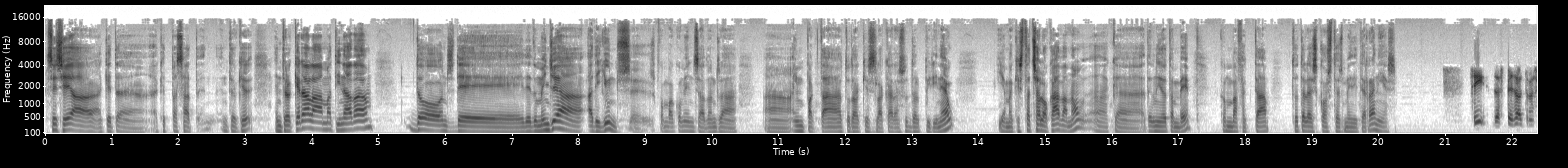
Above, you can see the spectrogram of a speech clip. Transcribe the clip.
Sí, sí, aquest, aquest passat. Entre el, que, entre el que era la matinada doncs, de, de diumenge a, a dilluns, eh, quan va començar doncs, a, a impactar tot el que és la cara sud del Pirineu, i amb aquesta xalocada, no?, eh, que déu nhi també, com va afectar totes les costes mediterrànies. Sí, després altres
